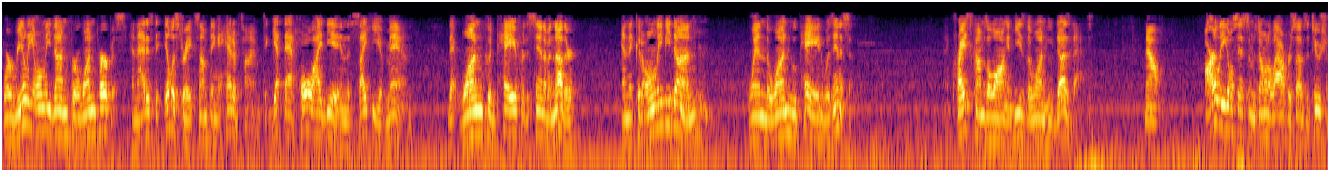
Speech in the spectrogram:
were really only done for one purpose, and that is to illustrate something ahead of time, to get that whole idea in the psyche of man that one could pay for the sin of another, and that could only be done when the one who paid was innocent. And Christ comes along and he's the one who does that. Now, our legal systems don't allow for substitution.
